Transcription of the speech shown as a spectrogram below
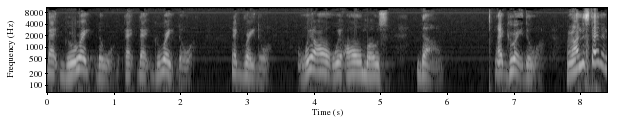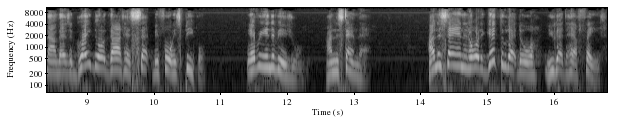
that great door. That that great door. That great door. We're all we're almost done. That great door. We're understanding now there's a great door God has set before his people. Every individual. Understand that. Understand in order to get through that door, you got to have faith.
